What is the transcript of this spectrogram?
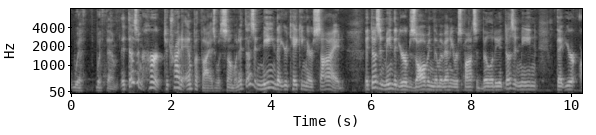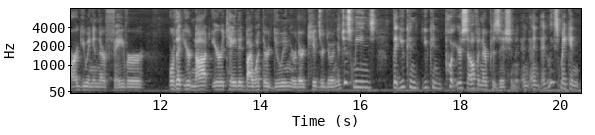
with, with them. It doesn't hurt to try to empathize with someone. It doesn't mean that you're taking their side. It doesn't mean that you're absolving them of any responsibility. It doesn't mean that you're arguing in their favor or that you're not irritated by what they're doing or their kids are doing. It just means that you can you can put yourself in their position and, and, and at least make an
